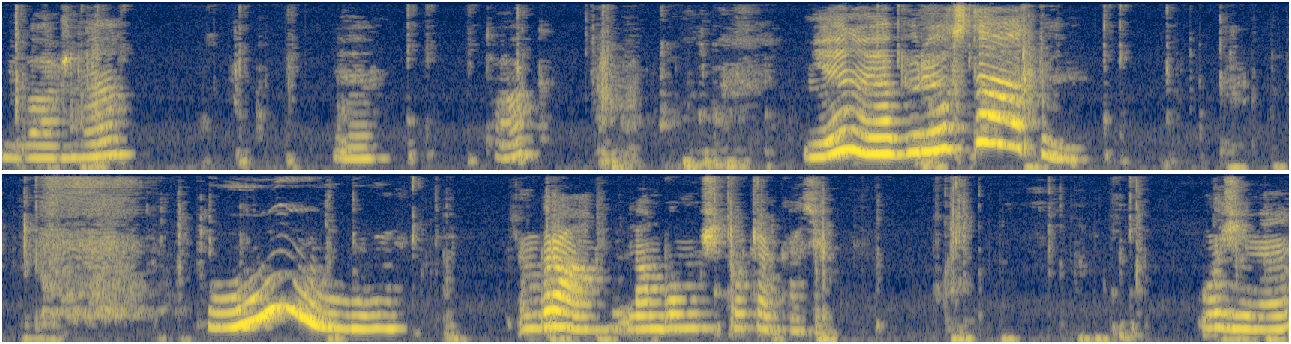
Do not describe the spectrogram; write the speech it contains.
nieważne. Nie. Tak. Nie no, ja biorę ostatni. Uuu. Dobra, Lambo musi poczekać. Łazimy.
